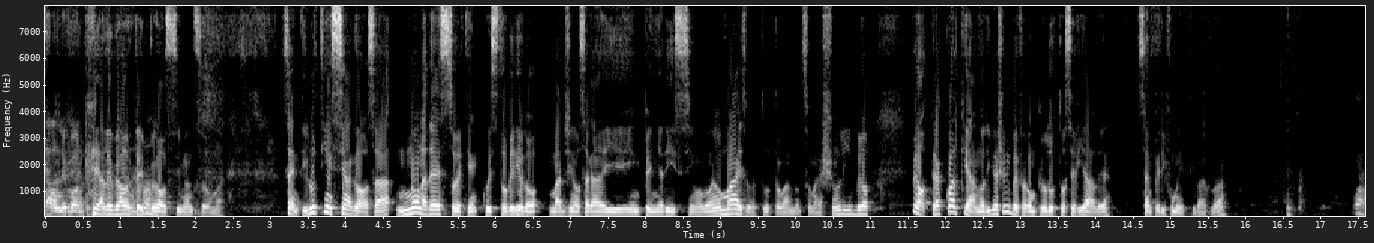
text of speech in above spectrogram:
alle porte. e alle volte prossima, insomma. Senti, l'ultimissima cosa, non adesso perché in questo periodo immagino sarai impegnatissimo come non mai, soprattutto quando insomma esce un libro, però tra qualche anno ti piacerebbe fare un prodotto seriale? Sempre di fumetti parlo, eh? Wow.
